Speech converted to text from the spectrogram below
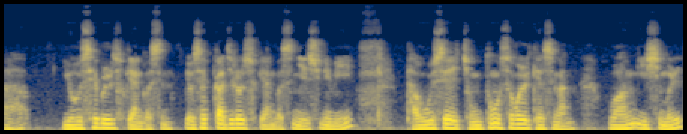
아, 요셉을 소개한 것은 요셉까지를 소개한 것은 예수님이 다윗의 정통성을 계승한 왕이심을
